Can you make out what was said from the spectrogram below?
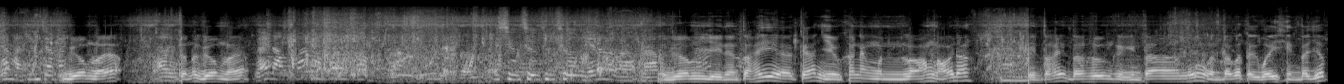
nếu mà kiếm cho cái gom lại á. Ừ. Cho nó gom lại á. Để đông quá xương xương xương xương vậy đó là, là như gì nè người ta thấy ờ, cá nhiều khả năng mình lo không nổi đó. Thì người ta thấy người ta hương thì người ta nếu người ta có từ bi thì người ta giúp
